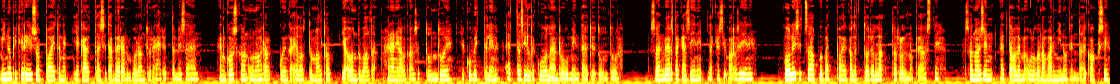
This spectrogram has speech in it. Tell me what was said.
Minun piti riisua paitani ja käyttää sitä verenvuodon tyrehdyttämiseen. En koskaan unohda, kuinka elottomalta ja ontuvalta hänen jalkansa tuntui, ja kuvittelin, että siltä kuolleen ruumiin täytyy tuntua. Sain verta käsiini ja käsivarsiini. Poliisit saapuivat paikalle todella, todella nopeasti. Sanoisin, että olimme ulkona vain minuutin tai kaksi,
